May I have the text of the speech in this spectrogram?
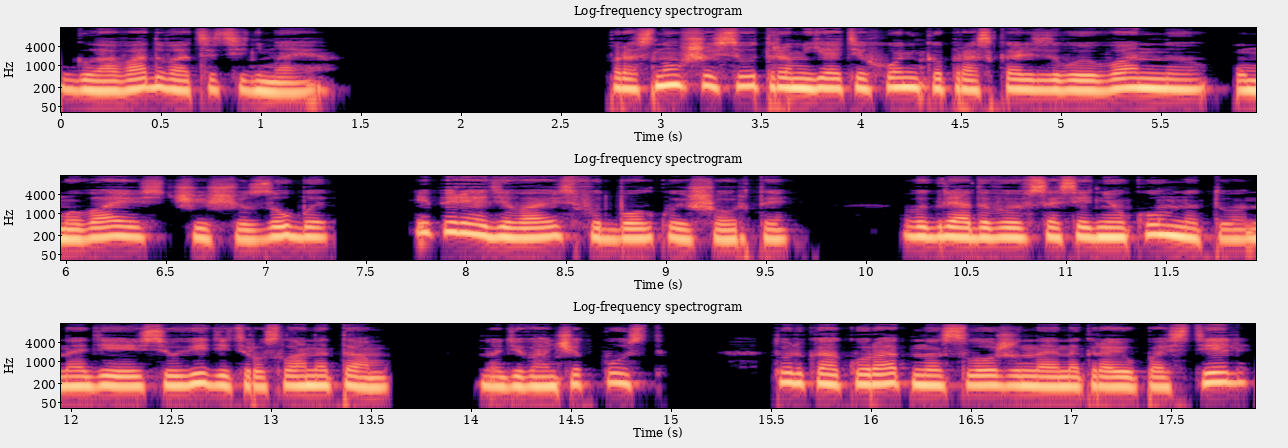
Глава 27. Проснувшись утром, я тихонько проскальзываю в ванную, умываюсь, чищу зубы и переодеваюсь в футболку и шорты. Выглядываю в соседнюю комнату, надеясь увидеть Руслана там, но диванчик пуст. Только аккуратно сложенная на краю постель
